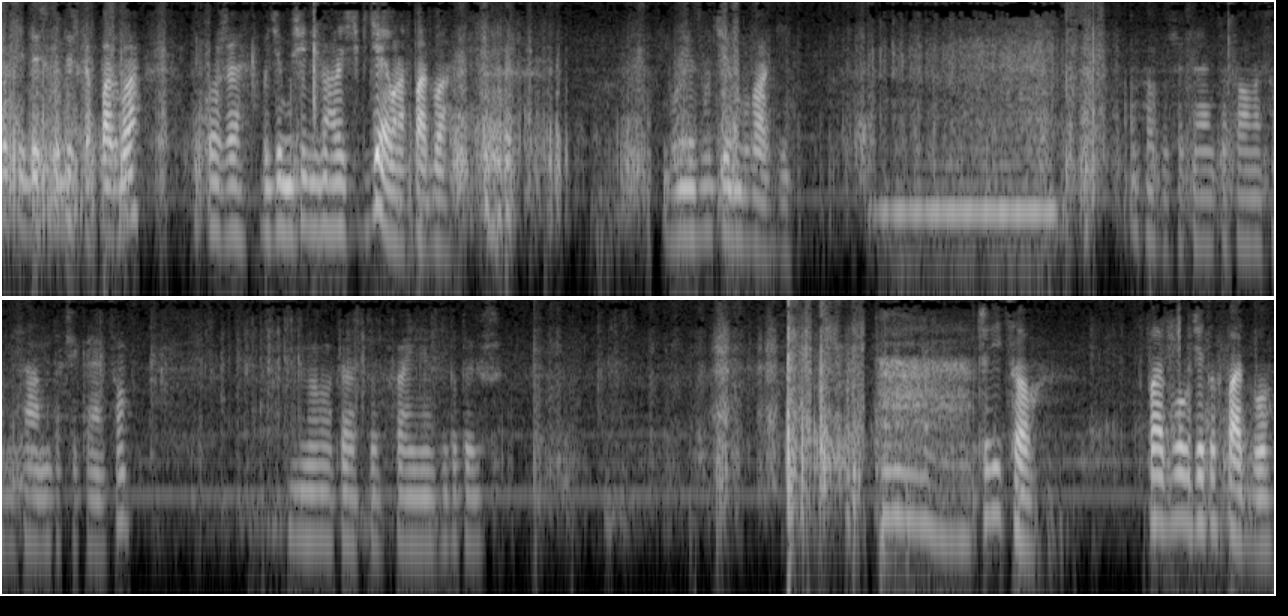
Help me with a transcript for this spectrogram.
Właśnie dyszka, dyszka wpadła, tylko że będziemy musieli znaleźć, gdzie ona wpadła. Bo nie zwróciłem uwagi. No sobie się kręcą, one sobie same tak się kręcą. No teraz to fajnie, bo to już... Czyli co? Wpadło gdzie to wpadło?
